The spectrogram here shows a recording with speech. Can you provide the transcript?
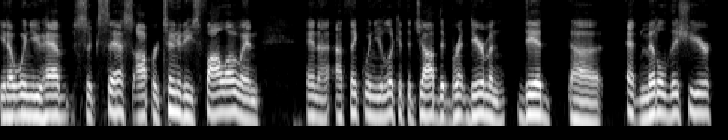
you know, when you have success, opportunities follow. And and I, I think when you look at the job that Brent Dearmon did uh, at middle this year,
